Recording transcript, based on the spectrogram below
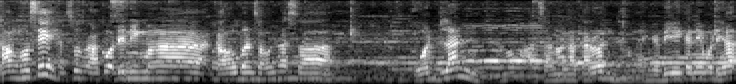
Kang Jose, so ako dining mga kauban sa una sa Woodland, no? Asa na ka karon? Ngayong gabi kanimo diha.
